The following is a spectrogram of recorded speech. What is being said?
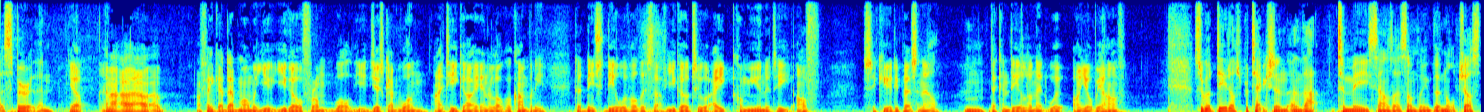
Mm. spirit then. Yep. And I, I, I, I think at that moment you, you go from well, you just got one IT guy in a local company that needs to deal with all this stuff. You go to a community of security personnel Mm. that can deal on it wi- on your behalf. So we've got DDoS protection, and that to me sounds like something that not just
